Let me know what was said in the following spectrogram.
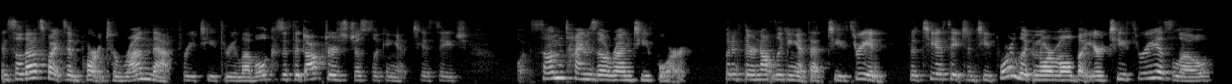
And so that's why it's important to run that free T3 level. Because if the doctor is just looking at TSH, sometimes they'll run T4. But if they're not looking at that T3 and the TSH and T4 look normal, but your T3 is low,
